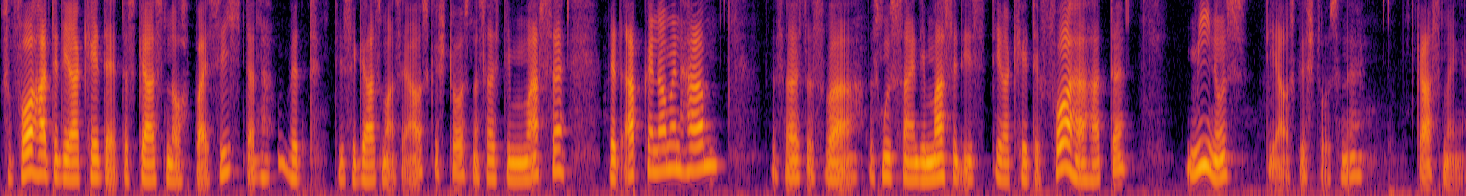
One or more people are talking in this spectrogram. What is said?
zuvor hatte die Rakete das Gas noch bei sich, dann wird diese Gasmasse ausgestoßen. Das heißt, die Masse wird abgenommen haben. Das heißt, das, war, das muss sein die Masse, die die Rakete vorher hatte, minus die ausgestoßene Gasmenge.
